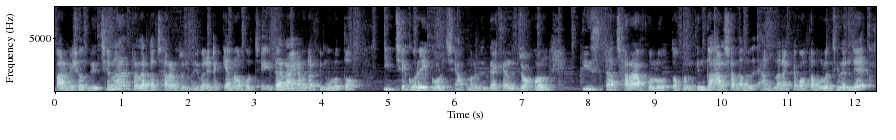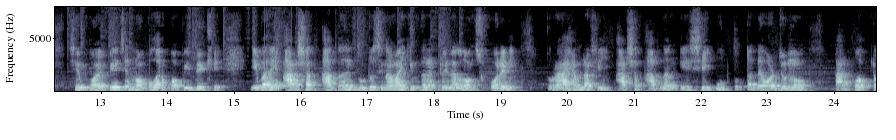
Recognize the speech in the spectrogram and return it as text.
permission দিচ্ছে না ট্রেলারটা ছাড়ার জন্য। এবার এটা কেন হচ্ছে? এটা রায়হান রাফি মূলত ইচ্ছে করেই করছে। আপনারা যদি দেখেন যখন টিসটা ছাড়া হলো, তখন কিন্তু আরশাদ আদ- আদনান একটা কথা বলেছিলেন যে সে ভয় পেয়েছে নকল আর কপি দেখে। এবারে আরশাদ আদনানের দুটো সিনেমায় কিন্তু তারা ট্রেলার লঞ্চ করেনি। তো রায়হান রাফি, আরশাদ আদনানকে সেই উত্তরটা দেওয়ার জন্য তার পথটা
